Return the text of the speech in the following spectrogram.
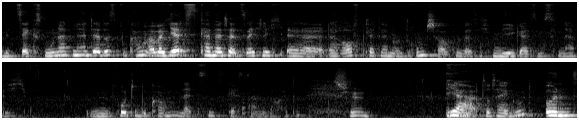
mit sechs Monaten hat er das bekommen, aber jetzt kann er tatsächlich äh, darauf klettern und rumschaukeln, was ich mega süß finde. Habe ich ein Foto bekommen, letztens, gestern oder heute. Schön. Ja, total gut. Und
